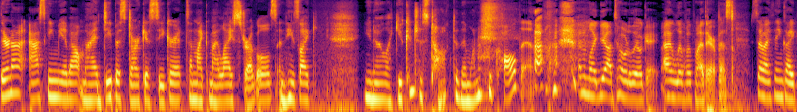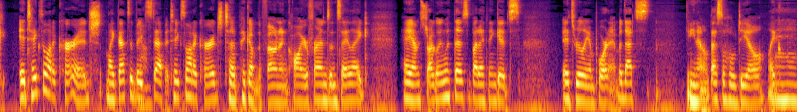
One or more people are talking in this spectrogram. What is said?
They're not asking me about my deepest, darkest secrets and like my life struggles. And he's like, you know, like you can just talk to them. Why don't you call them? and I'm like, yeah, totally okay. I uh-huh. live with my therapist. So I think like it takes a lot of courage. Like that's a big yeah. step. It takes a lot of courage to pick up the phone and call your friends and say like, hey, I'm struggling with this, but I think it's it's really important. But that's you know, that's the whole deal. Like mm-hmm.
